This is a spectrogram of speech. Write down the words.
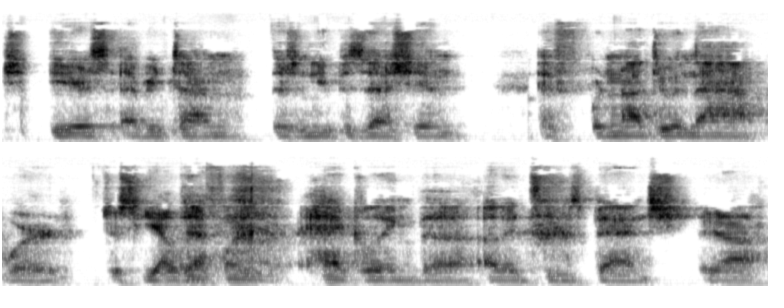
cheers every time there's a new possession. If we're not doing that, we're just yelling. Definitely heckling the other team's bench. Yeah.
